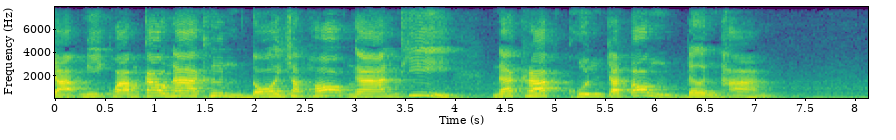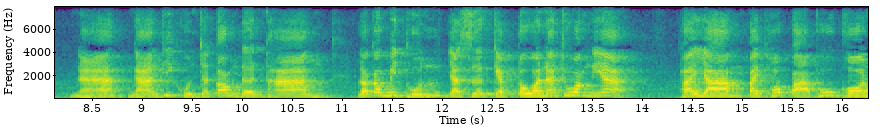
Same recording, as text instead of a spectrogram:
จะมีความก้าวหน้าขึ้น โดยเฉพาะงานที่นะครับ คุณจะต้องเดินทางนะงานที่คุณจะต้องเดินทาง แล้วก็มิถุนอย่าเสือกเก็บตัวนะช่วงเนี้ยพยายามไปพบปะผู้คน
